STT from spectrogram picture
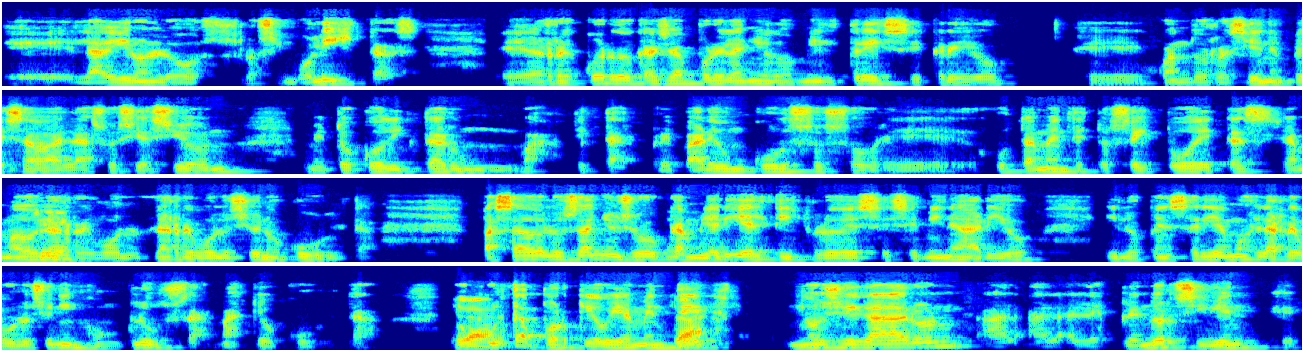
eh, la dieron los, simbolistas. Eh, recuerdo que allá por el año 2013, creo, cuando recién empezaba la asociación, me tocó dictar un, dictar, preparé un curso sobre justamente estos seis poetas llamado la, Revolución Oculta. Pasados los años yo cambiaría el título de ese seminario y lo pensaríamos la revolución inconclusa más que oculta. Oculta porque obviamente no llegaron al, esplendor, si bien eh,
